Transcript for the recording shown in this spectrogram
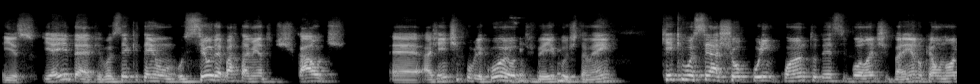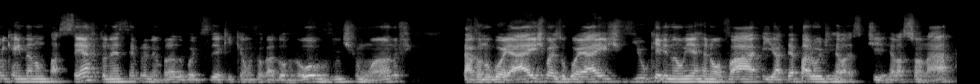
Isso. E aí, Depp, você que tem um, o seu departamento de scout, é, a gente publicou outros veículos também. O que, que você achou, por enquanto, desse volante Breno, que é um nome que ainda não está certo, né? Sempre lembrando, vou dizer aqui que é um jogador novo, 21 anos, estava no Goiás, mas o Goiás viu que ele não ia renovar e até parou de relacionar.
